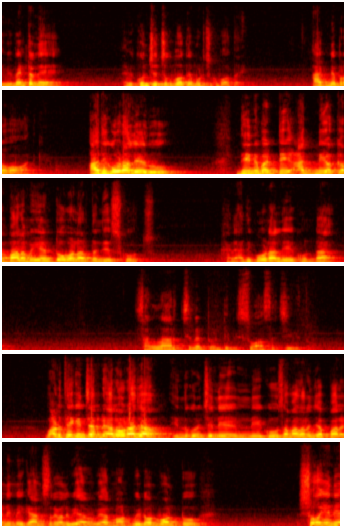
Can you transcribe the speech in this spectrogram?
అవి వెంటనే అవి కుంచుకుపోతాయి ముడుచుకుపోతాయి. అగ్ని ప్రభావానికి. అది కూడా లేదు. దీన్ని బట్టి అగ్ని యొక్క బలం ఏంటో వాళ్ళు అర్థం చేసుకోవచ్చు. కానీ అది కూడా లేకుండా చల్లార్చినటువంటి విశ్వాస జీవితం. వాళ్ళు తెగించారండి హలో రాజా ఇందు గురించి నీ నీకు సమాధానం చెప్పాలని మీకు ఆన్సర్ ఇవ్వాలి. We are we are not we don't want to show any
